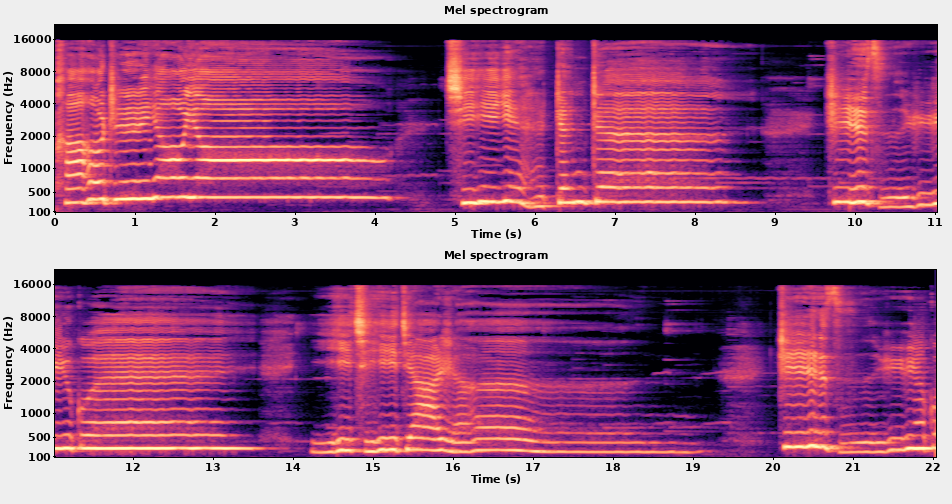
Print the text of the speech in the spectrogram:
桃之夭夭，其叶蓁蓁。之子于归，宜其家人。之子于归，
